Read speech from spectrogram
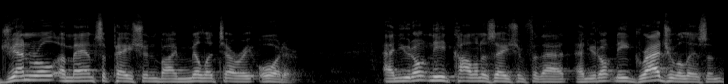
general emancipation by military order. And you don't need colonization for that, and you don't need gradualism,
